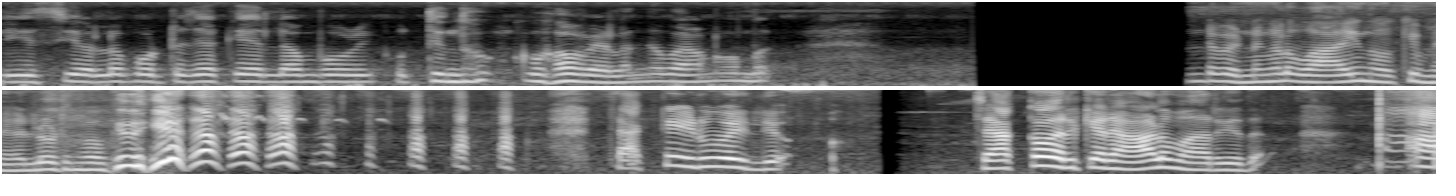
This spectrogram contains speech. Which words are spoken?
ലീസിയുള്ള ലിസിയുള്ള പൊട്ടുചക്ക എല്ലാം പോയി കുത്തി നോക്കുക വിളഞ്ഞതാണോ എന്ന് രണ്ട് പെണ്ണുങ്ങൾ വായി നോക്കി മേളിലോട്ട് നോക്കി. ചക്ക ഇടുവോ ഇല്ലയോ? ചക്ക വരയ്ക്കാൻ ആൾ മാറിയത്. ആ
